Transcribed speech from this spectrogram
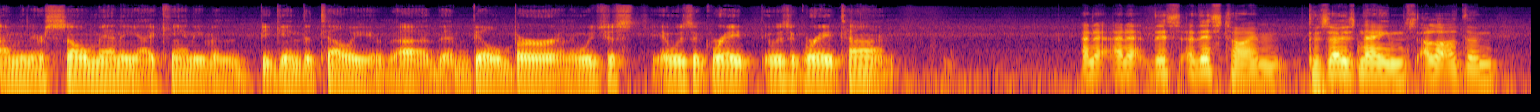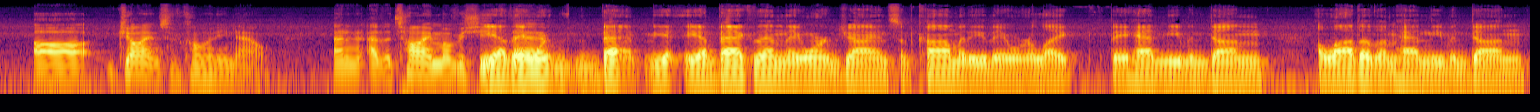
I mean, there's so many I can't even begin to tell you. Uh, that Bill Burr, and it was just it was a great it was a great time. And and at this at this time, because those names, a lot of them are giants of comedy now. And at the time, obviously, yeah, they weren't back. Yeah, back then they weren't giants of comedy. They were like they hadn't even done. A lot of them hadn't even done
